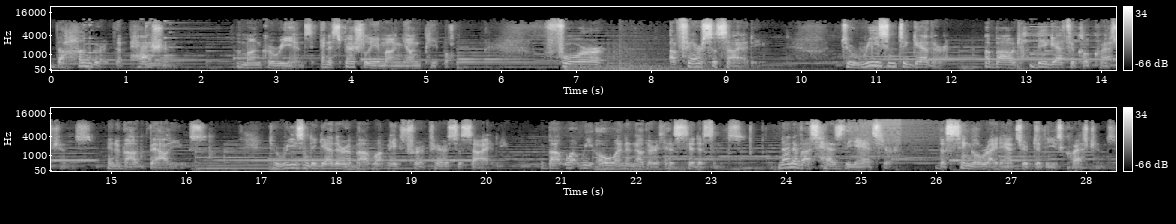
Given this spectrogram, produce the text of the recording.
the hunger, the passion among Koreans, and especially among young people, for a fair society, to reason together about big ethical questions and about values, to reason together about what makes for a fair society, about what we owe one another as citizens. None of us has the answer, the single right answer to these questions.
